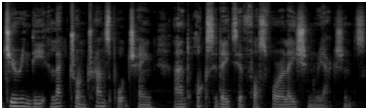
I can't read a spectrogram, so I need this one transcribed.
during the electron transport chain and oxidative phosphorylation reactions.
